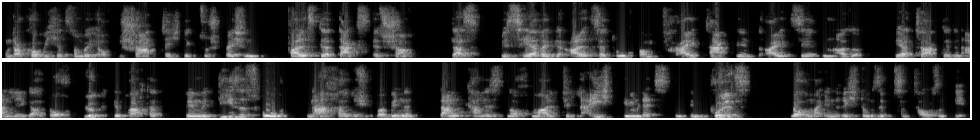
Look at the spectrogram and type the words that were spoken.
und da komme ich jetzt nochmal auf die Charttechnik zu sprechen, falls der DAX es schafft, das bisherige Allzeithoch vom Freitag, den 13., also der Tag, der den Anleger doch Glück gebracht hat, wenn wir dieses Hoch nachhaltig überwinden, dann kann es nochmal vielleicht im letzten Impuls nochmal in Richtung 17.000 gehen.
